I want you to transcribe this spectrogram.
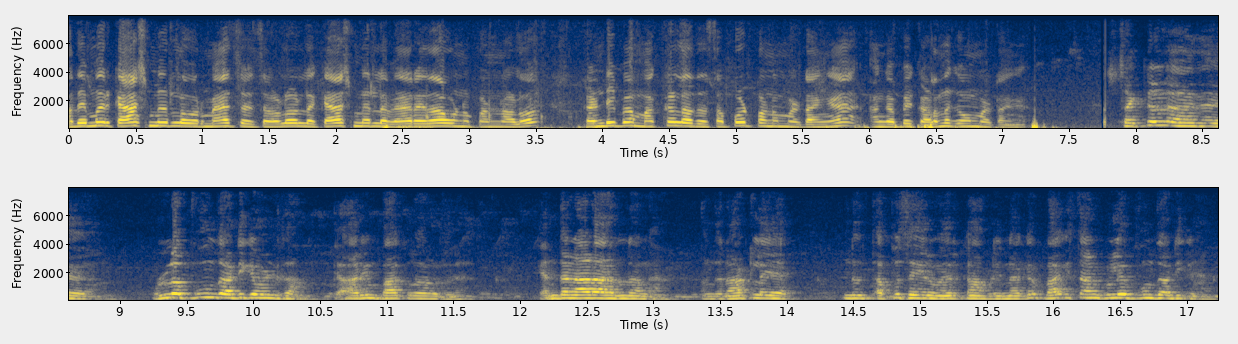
அதே மாதிரி காஷ்மீரில் ஒரு மேட்ச் வச்சாலோ இல்லை காஷ்மீரில் வேறு ஏதாவது ஒன்று பண்ணாலோ கண்டிப்பாக மக்கள் அதை சப்போர்ட் பண்ண மாட்டாங்க. அங்கே போய் கலந்துக்கவும் மாட்டாங்க. ஸ்ட்ரக்கிள் இது உள்ளே பூந்து அடிக்க வேண்டியதான் யாரையும் பார்க்க வரதில்லை எந்த நாடாக இருந்தாங்க அந்த நாட்டில் இந்த தப்பு செய்கிறவன் இருக்கான் அப்படின்னாக்கா பாகிஸ்தானுக்குள்ளேயே பூந்து அடிக்கணும்.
